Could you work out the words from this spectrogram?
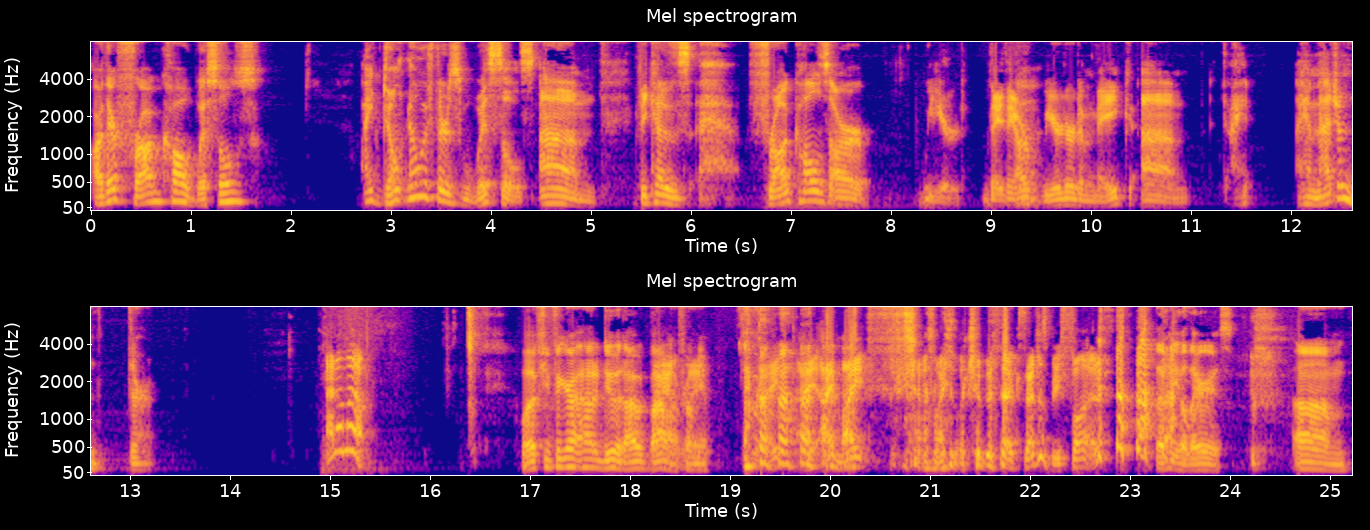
Are there frog call whistles? I don't know if there's whistles, um, because frog calls are weird. They they are weirder to make. Um, I I imagine they're. I don't know. Well, if you figure out how to do it, I would buy Yeah, one from right. you. Right? I, I might I might look into that because that'd just be fun. That'd be hilarious. Um,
